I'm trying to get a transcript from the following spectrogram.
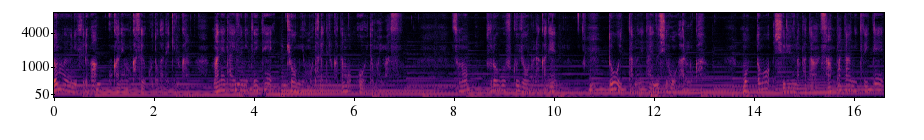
どのようにすればお金を稼ぐことができるかマネタイズについて興味を持たれてる方も多いと思います。そのブログ副業の中でどういったマネタイズ手法があるのか最も主流なパターン3パターンについて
